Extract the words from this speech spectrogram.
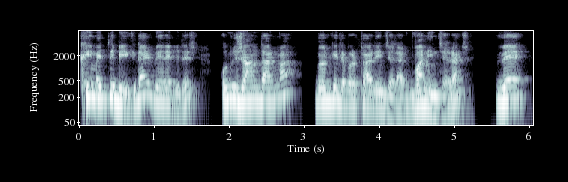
kıymetli bilgiler verebilir. Onu jandarma bölge laboratuvarı inceler, Van inceler ve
